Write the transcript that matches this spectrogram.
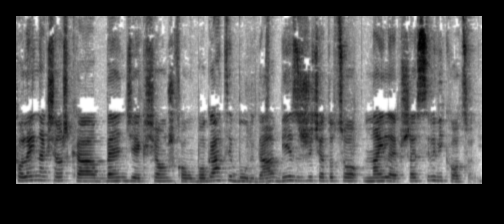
Kolejna książka będzie książką Bogaty Buddha, Bierz życia to, co najlepsze, Sylwii Kocoń.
